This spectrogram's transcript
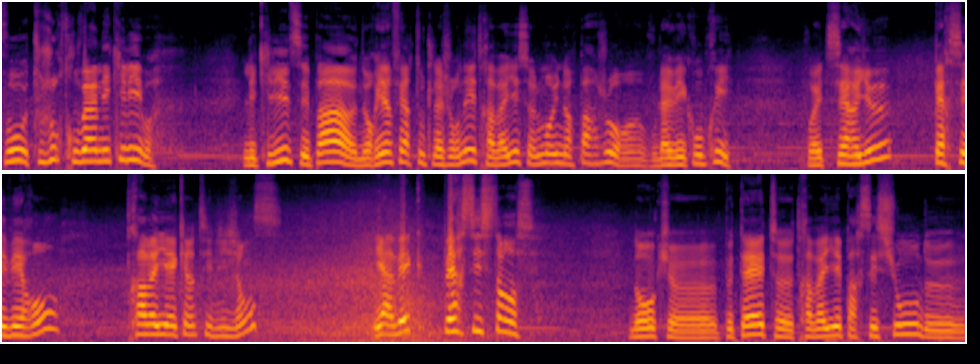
faut toujours trouver un équilibre. L'équilibre, c'est pas ne rien faire toute la journée et travailler seulement une heure par jour. Hein. Vous l'avez compris. Il faut être sérieux, persévérant, travailler avec intelligence et avec persistance. Donc euh, peut-être euh, travailler par session de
